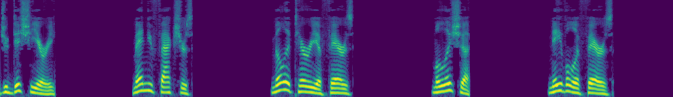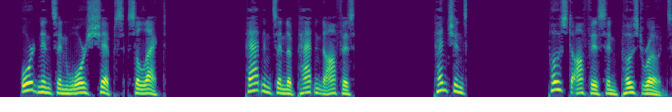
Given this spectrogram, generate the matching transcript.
Judiciary Manufactures Military affairs Militia Naval affairs Ordnance and war ships select Patents and the Patent Office Pensions Post Office and Post Roads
